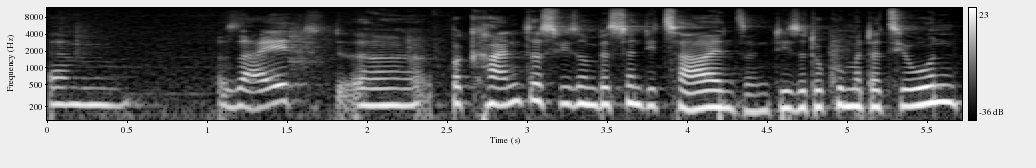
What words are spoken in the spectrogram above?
ähm, seit äh, bekannt ist, wie so ein bisschen die Zahlen sind. Diese Dokumentation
